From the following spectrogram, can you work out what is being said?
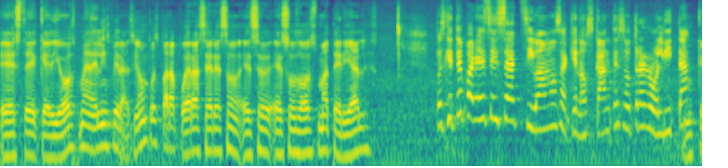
este que Dios me dé la inspiración pues para poder hacer eso, esos dos materiales. Pues, ¿qué te parece, Isaac, si vamos a que nos cantes otra rolita? Ok,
